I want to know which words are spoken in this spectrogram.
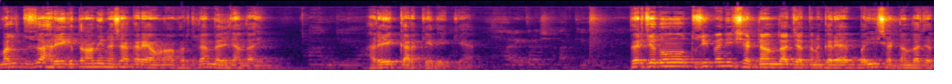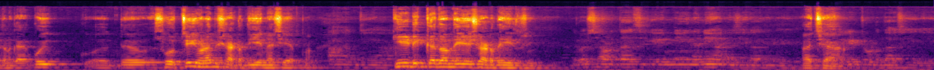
ਮਤਲਬ ਤੁਸੀਂ ਤਾਂ ਹਰੇਕ ਤਰ੍ਹਾਂ ਦੀ ਨਸ਼ਾ ਕਰਿਆ ਹੋਣਾ ਫਿਰ ਜਿਹੜਾ ਮਿਲ ਜਾਂਦਾ ਸੀ। ਹਾਂਜੀ ਹਾਂ। ਹਰੇਕ ਕਰਕੇ ਦੇਖਿਆ। ਹਰ ਇੱਕ ਨਸ਼ਾ ਕਰਕੇ ਦੇਖਿਆ। ਫਿਰ ਜਦੋਂ ਤੁਸੀਂ ਭੈਣ ਜੀ ਛੱਡਣ ਦਾ ਯਤਨ ਕਰਿਆ ਬਈ ਛੱਡਣ ਦਾ ਯਤਨ ਕਰਿਆ ਕੋਈ ਅਹ, ਸੋਚਿਆ ਹੀ ਹੋਣਾ ਵੀ ਛੱਡ ਦਈਏ ਨਸ਼ੇ ਆਪਾਂ। ਹਾਂਜੀ ਹਾਂ। ਕੀ ਦਿੱਕਤ ਆਉਂਦੀ ਹੈ ਛੱਡਦੇ ਹੀ ਤੁਸੀਂ? ਜਦੋਂ ਛੱਡਦਾ ਸੀ ਨੀਂਦ ਨਹੀਂ ਆਉਂਦੀ ਸੀ ਰਾਤ ਨੂੰ ਅੱਛਾ। ਸਰੀਰ ਟੁੱਟਦਾ ਸੀ।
